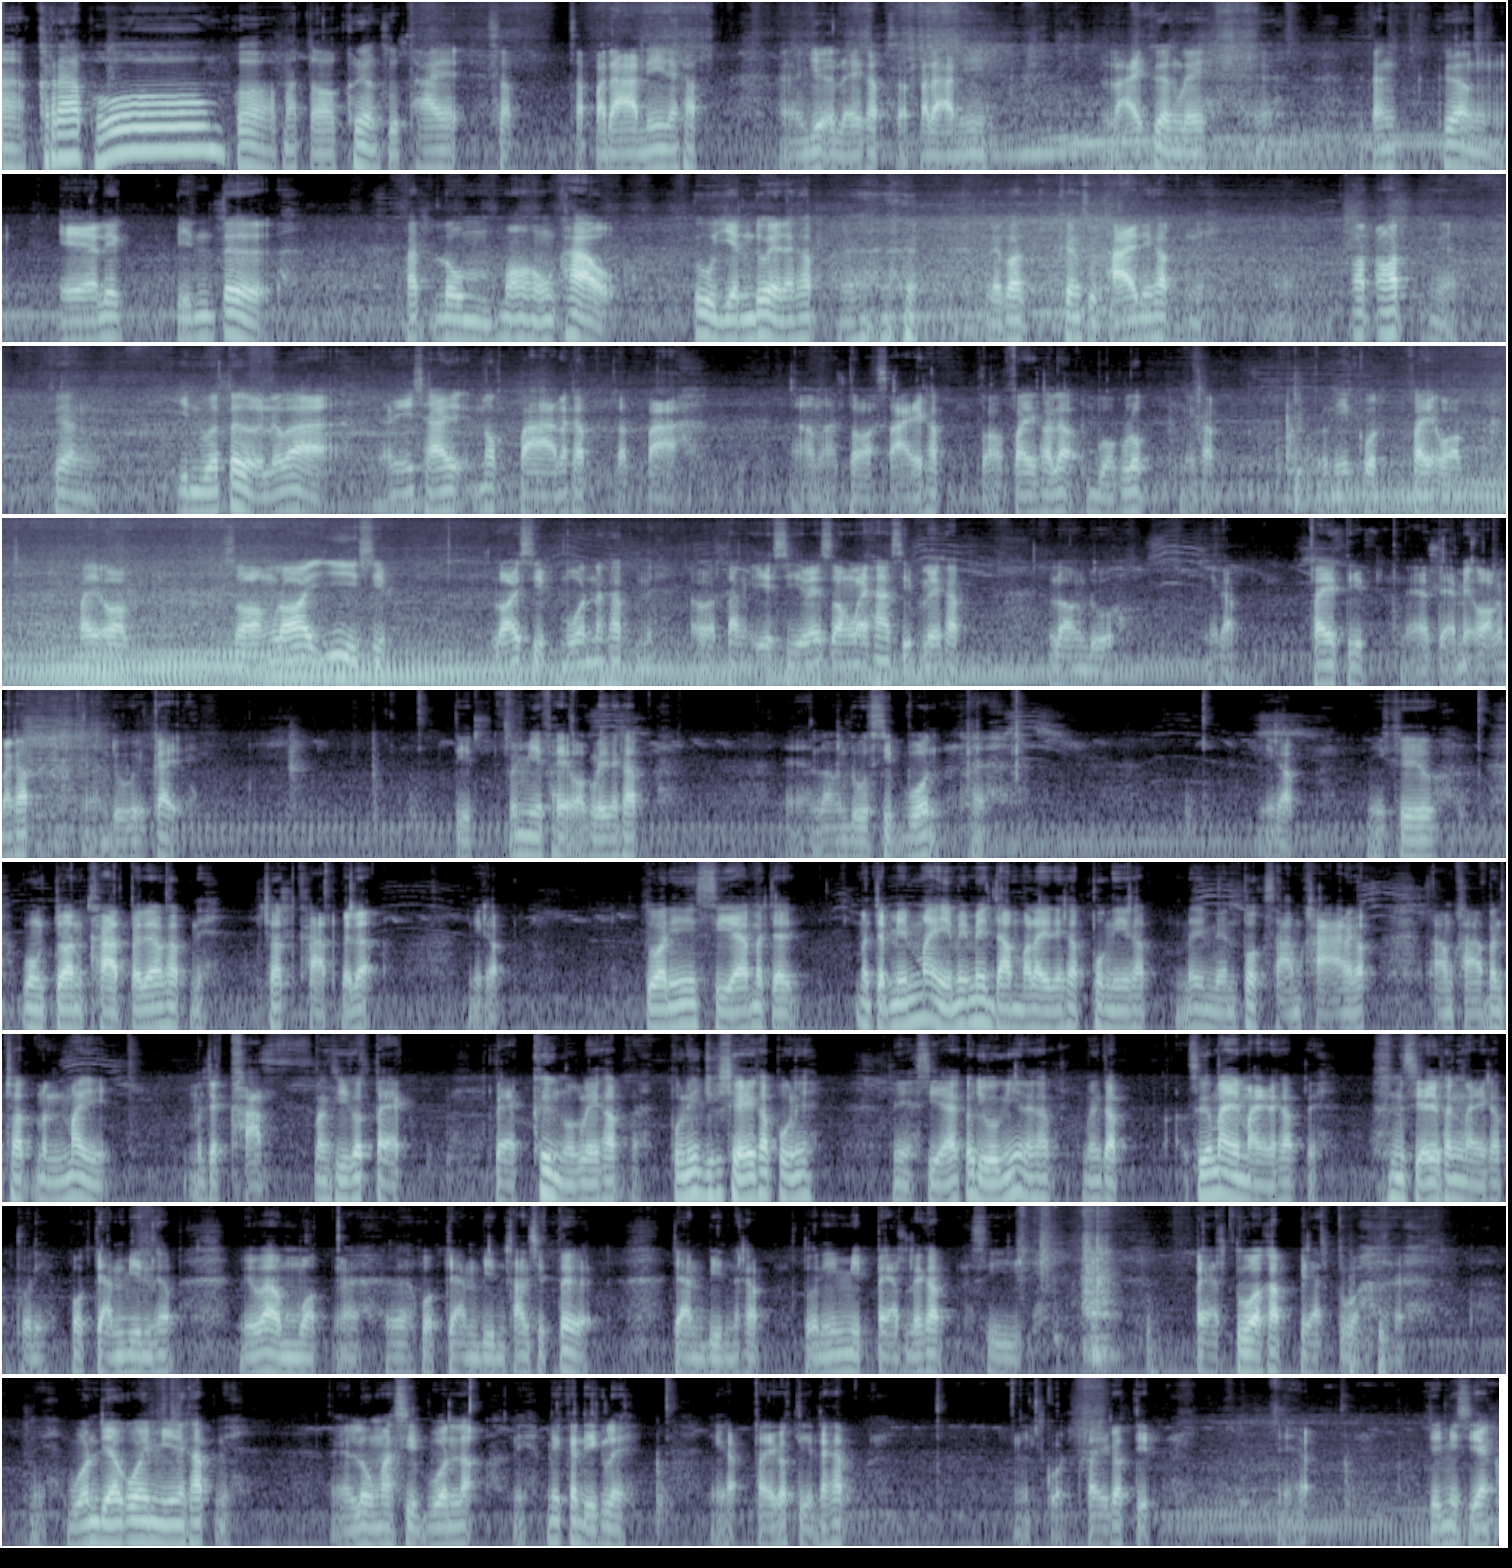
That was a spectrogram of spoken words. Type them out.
อ่าครับผมก็มาต่อเครื่องสุดท้ายสัปสัปดาห์นี้นะครับเยอะเลยครับสัปดาห์นี้หลายเครื่องเลย ทั้งเครื่องแอร์เล็กปรินเตอร์ พัดลมหม้อหุงข้าว ตู้เย็นด้วยนะครับ แล้วก็เครื่องสุดท้ายนี่ครับนี่ออดออดเนี่ยเครื่องอินเวอร์เตอร์หรือว่าอันนี้ใช้นอกปลานะครับตัดปลาเอามาต่อสายครับต่อไฟเขาแล้วบวกลบนะครับ ตัวนี้กดไฟออกไฟออก 220 110โวลต์นะครับนี่เราตั้ง AC ไว้ 250 เลยครับ ลองดูนี่ครับไฟติดแต่ไม่ออกนะครับ ดูใกล้ๆติดไม่มีไฟออกเลยนะครับ ลองดู 10โวลต์นี่ครับนี่คือวงจรขาดไปแล้วครับนี่ช็อตขาดไปแล้วนี่ครับ ตัวนี้เสียมันจะ มันจะไม่ไหม้ไม่ไม่ดำอะไรนะครับ พวกนี้ครับไม่เหมือนพวกสามขานะครับสามขามันช็อตมันไหม้มันจะขาดบางทีก็แตกแตกครึ่งออกเลยครับ พวกนี้อยู่เฉยครับพวกนี้เนี่ยเสียก็อยู่อย่างนี้นะครับเหมือนกับซื้อใหม่ใหม่นะครับเนี่ยมันเสียอยู่ข้างในครับตัวนี้พวกจานบินครับหรือว่าหมวกอ่าพวกจานบินทรานซิสเตอร์จานบินนะครับ ตัวนี้มี 8 เลยครับสี่แปดตัวครับแปดตัวนี่วนเดียวก็ไม่มีนะครับนี่ลงมาสิบวนแล้วนี่ไม่กระดิกเลย นี่ครับไฟก็ติดนะครับนี่กดไฟก็ติดนี่ครับจะมีเสียง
